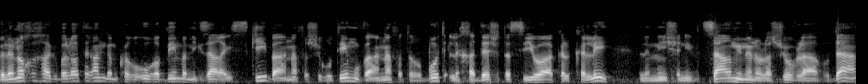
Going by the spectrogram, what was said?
ולנוכח ההגבלות ערן גם קראו רבים במגזר העסקי, בענף השירותים ובענף התרבות לחדש את הסיוע הכלכלי למי שנבצר ממנו לשוב לעבודה.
